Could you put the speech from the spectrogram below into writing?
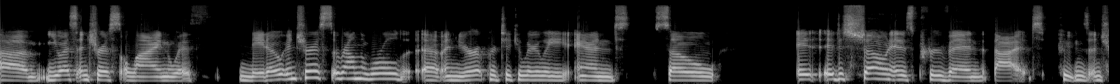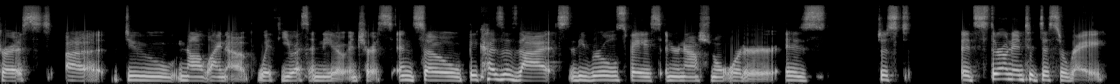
um, U.S. interests align with NATO interests around the world, uh, in Europe particularly. And so it, it is shown, it is proven that Putin's interests uh, do not line up with US and NATO interests. And so, because of that, the rules based international order is just it's thrown into disarray.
